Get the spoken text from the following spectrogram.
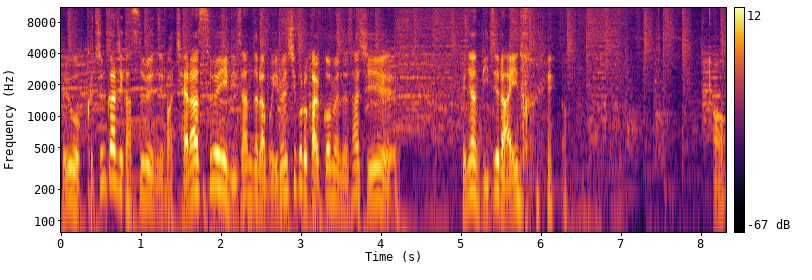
그리고 그쯤까지 갔으면 이제 막 제라 스웨인 리산드라 뭐 이런 식으로 갈 거면은 사실 그냥 미드 라이너예요. 어?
